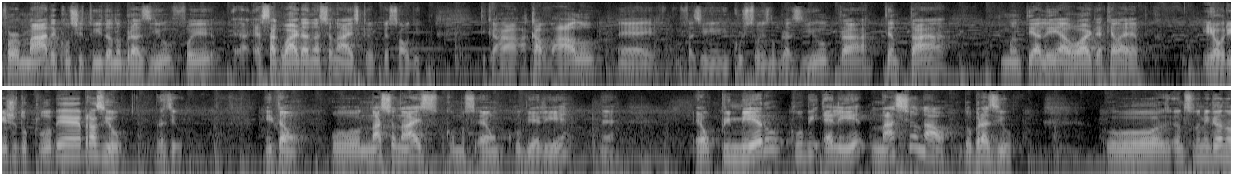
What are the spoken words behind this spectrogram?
formada e constituída no Brasil foi essa guarda nacionais que é o pessoal de, de a, a, cavalo é, fazia incursões no Brasil para tentar manter a lei e a ordem daquela época. E a origem do clube é Brasil? Brasil. Então o Nacionais como é um clube LE né é o primeiro clube LE nacional do Brasil o, se não me engano,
